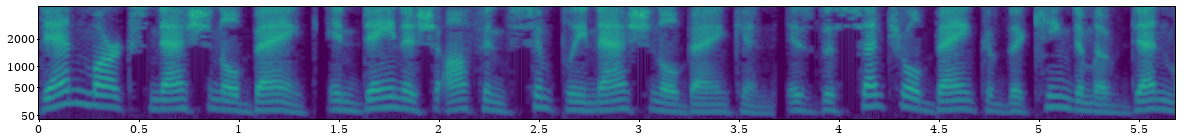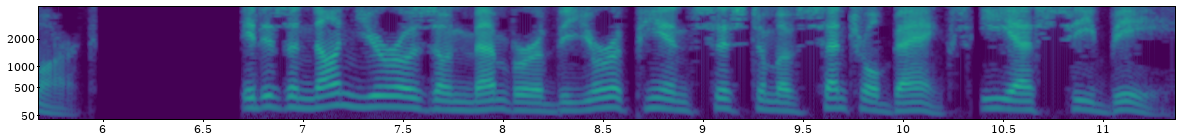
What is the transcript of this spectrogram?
Danmarks National Bank in Danish often simply Nationalbanken is the central bank of the Kingdom of Denmark. It is a non-Eurozone member of the European System of Central Banks ESCB.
